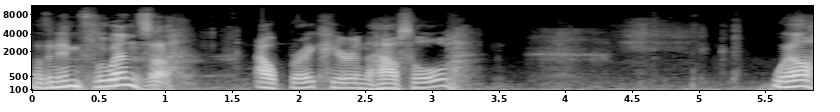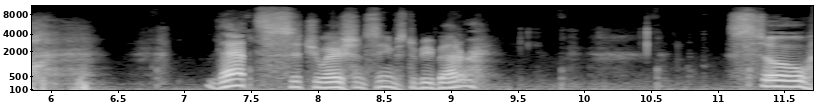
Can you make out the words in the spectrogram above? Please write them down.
of an influenza outbreak here in the household. Well, that situation seems to be better. So,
